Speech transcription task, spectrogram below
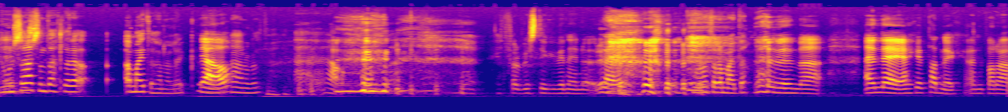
Hún sagði samt alltaf að, að mæta þannig leik. Já. Það er nú gott. Uh, já, þannig að ég bara visti ekki við neina. Nei, hún ætlar að mæta. en, en, að- en nei, ekkert þannig, en bara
